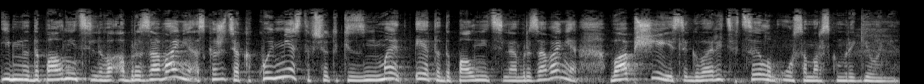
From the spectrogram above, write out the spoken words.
именно дополнительного образования. А скажите, а какое место все-таки занимает это дополнительное образование вообще, если говорить в целом о Самарском регионе?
